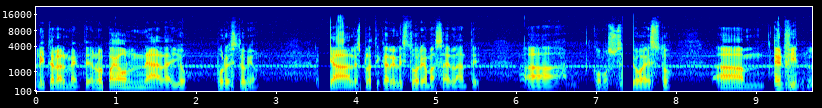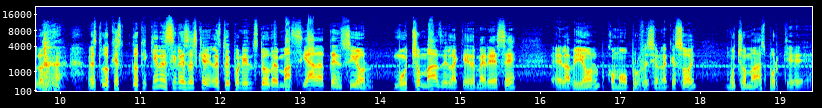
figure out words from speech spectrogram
literalmente. No he pagado nada yo por este avión. Ya les platicaré la historia más adelante, uh, cómo sucedió esto. Um, en fin, lo, lo, que, lo que quiero decirles es que le estoy poniendo demasiada atención, mucho más de la que merece el avión, como profesional que soy, mucho más porque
